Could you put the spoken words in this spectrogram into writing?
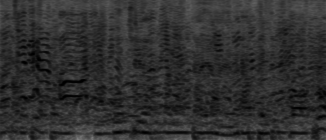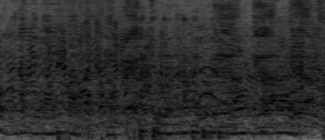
นะครับเป็นกองเชียร์กำลังใจใหญ่นะครับ เป็นพิธีกรร่วมนะครับในการที่จะชักชวนนะครับให้ทุกพี่น้องนะครับ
